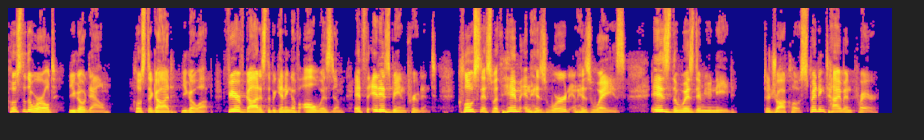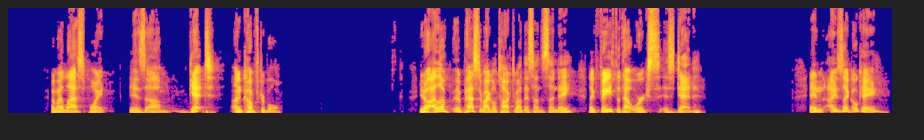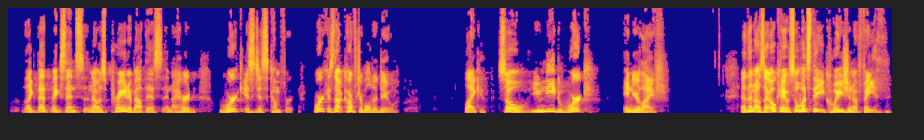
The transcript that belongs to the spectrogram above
Close to the world, you go down. Close to God, you go up. Fear of God is the beginning of all wisdom. It's, it is being prudent. Closeness with Him and His word and His ways is the wisdom you need to draw close, spending time in prayer. And my last point is um, get uncomfortable. You know, I love, uh, Pastor Michael talked about this on Sunday. Like, faith without works is dead. And I was like, okay, like that makes sense. And I was praying about this, and I heard work is discomfort. Work is not comfortable to do. Like, so you need work in your life. And then I was like, okay, so what's the equation of faith?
